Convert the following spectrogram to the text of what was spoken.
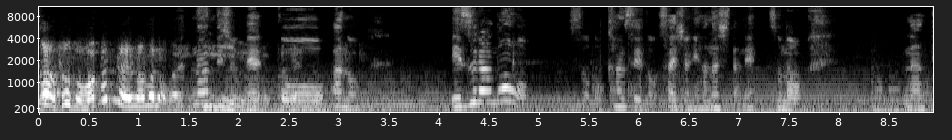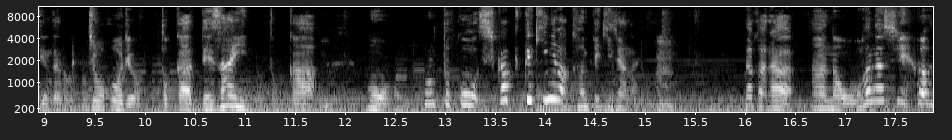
あ、そうそう、わかんないままの方がいい。なんでしょうね。いいですよこうあの絵面のその完成度最初に話したね。そのなんて言うんだろう。情報量とかデザインとか、もう本当こう視覚的には完璧じゃない。うん。だからあのお話は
